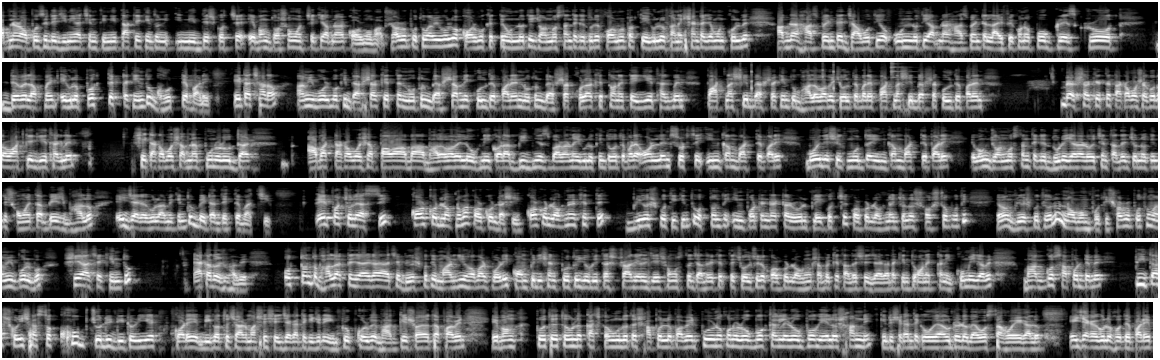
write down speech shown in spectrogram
আপনার অপোজিটে যিনি আছেন তিনি তাকে কিন্তু নির্দেশ করছে এবং দশম হচ্ছে কি আপনার কর্মভাব। সর্বপ্রথম আমি বলব কর্মক্ষেত্রে উন্নতি, জন্মস্থান থেকে দূরে কর্মপ্রাপ্তি, এগুলোর কানেকশনটা যেমন খুলবে, আপনার হাজব্যান্ডের যাবতীয় উন্নতি, আপনার হাজব্যান্ডের লাইফে কোনো প্রোগ্রেস গ্রোথ ডেভেলপমেন্ট এগুলো প্রত্যেকটা কিন্তু ঘটতে পারে। এটা ছাড়াও আমি বলব কি, ব্যবসার ক্ষেত্রে নতুন ব্যবসা আপনি খুলতে পারেন, নতুন ব্যবসা খোলার ক্ষেত্রে অনেকটা এগিয়ে থাকবেন। পার্টনারশিপ ব্যবসা কিন্তু ভালোভাবে চলতে পারে, পার্টনারশিপ ব্যবসা খুলতে পারেন। ব্যবসার ক্ষেত্রে টাকা পয়সা কোথাও আটকে গিয়ে থাকলে সেই টাকা পয়সা আপনার পুনরুদ্ধার, আবার টাকা পয়সা পাওয়া বা ভালোভাবে লগ্নি করা বিজনেস বাড়ানো, এগুলো কিন্তু হতে পারে। অনলাইন সোর্সে ইনকাম বাড়তে পারে, বৈদেশিক মুদ্রায় ইনকাম বাড়তে পারে এবং জন্মস্থান থেকে দূরে যারা রয়েছেন, তাদের জন্য কিন্তু সময়টা বেশ ভালো। এই জায়গাগুলো আমি কিন্তু বেটার দেখতে পাচ্ছি। এরপর চলে আসছি কর্কট লগ্ন বা কর্কট রাশি। কর্কট লগ্নের ক্ষেত্রে বৃহস্পতি কিন্তু অত্যন্ত ইম্পর্ট্যান্ট একটা রোল প্লে করছে কর্কট লগ্নের জন্য ষষ্ঠপতি এবং বৃহস্পতি হলো নবমপতি সর্বপ্রথম আমি বলব, সে আছে কিন্তু একাদশভাবে। অত্যন্ত ভালো একটা জায়গায় আছে, বৃহস্পতি মার্গি হবার পরই কম্পিটিশন প্রতিযোগিতা স্ট্রাগেল যে সমস্ত যাদের ক্ষেত্রে চলছিল কর্কট লগ্ন সাপেক্ষে, তাদের সেই জায়গাটা কিন্তু অনেকখানি কমে যাবে। ভাগ্য সাপোর্ট দেবে পিতার শরীর স্বাস্থ্য খুব যদি ডিটোরিয়েট করে, বিগত চার মাসে সেই জায়গাতে কিছুটা ইমপ্রুভ করবে ভাগ্যের সহায়তা পাবেন এবং প্রতিহতমূলক কাজকর্মগুলোতে সাফল্য পাবেন। পুরনো কোনো রোগভোগ থাকলে রোগভোগ এলো সামনে, কিন্তু সেখান থেকে ওয়ে আউটেরও ব্যবস্থা হয়ে গেল। এই জায়গাগুলো হতে পারে।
